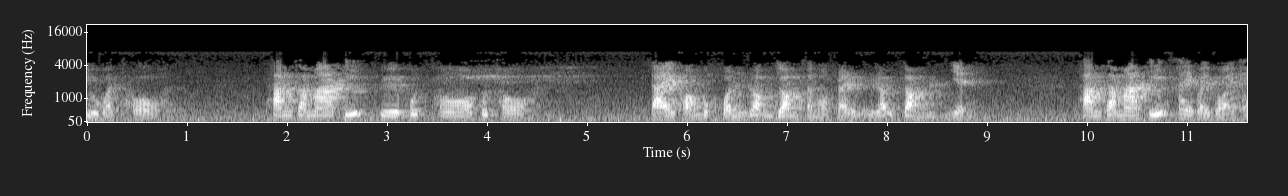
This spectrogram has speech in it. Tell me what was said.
อยู่ว่าโททำสมาธิคือพุทโธพุทโธ ใจของบุคคลร่อมย่อมสงบและย่อมเย็นทำสมาธิให้บ่อยๆ ให้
